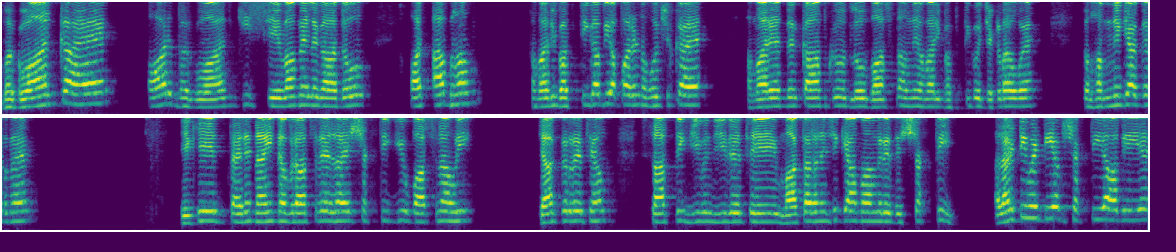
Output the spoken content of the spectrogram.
भगवान का है और भगवान की सेवा में लगा दो। और अब हम, हमारी भक्ति का भी अपहरण हो चुका है। हमारे अंदर काम क्रोध लोभ वासना ने हमारी भक्ति को जकड़ा हुआ है। तो हमने क्या करना है? देखिए, पहले नाई नवरात्र शक्ति की उपासना हुई। क्या कर रहे थे हम? सात्विक जीवन जी रहे थे। माता रानी से क्या मांग रहे थे? शक्ति। और अल्टीमेटली अब शक्ति आ गई है।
